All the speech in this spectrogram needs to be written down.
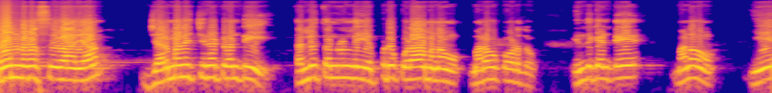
ఓం నమ శివాయ. జన్మనిచ్చినటువంటి తల్లిదండ్రుల్ని ఎప్పుడు కూడా మనం మరవకూడదు. ఎందుకంటే మనం ఏ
